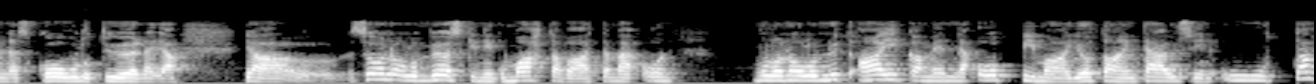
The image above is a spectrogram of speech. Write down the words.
NS-koulutyönä ja, ja se on ollut myöskin niin kuin mahtavaa, että mä on, mulla on ollut nyt aika mennä oppimaan jotain täysin uutta,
